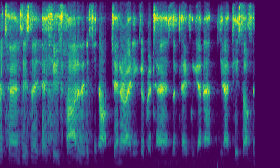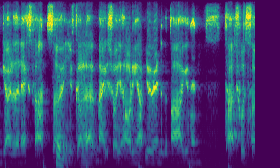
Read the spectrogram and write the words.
returns is a, a huge part of it. If you're not generating good returns, then people are going to, you know, piss off and go to the next fund. So you've got to make sure you're holding up your end of the bargain and touch wood so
